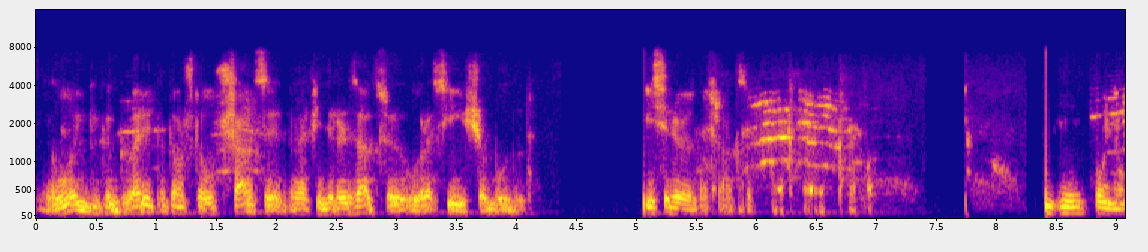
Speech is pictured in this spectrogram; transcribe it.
логика говорит о том, что шансы на федерализацию у России еще будут. И серьезные шансы. Понял.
